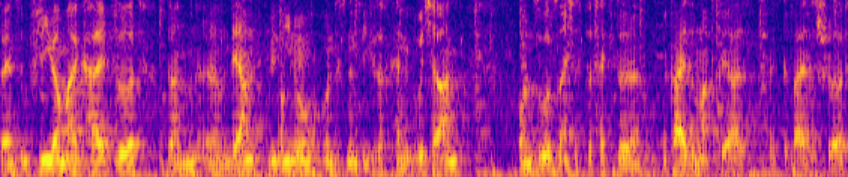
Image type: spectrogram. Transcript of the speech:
Wenn es im Flieger mal kalt wird, dann ähm, wärmt Merino und es nimmt wie gesagt keine Gerüche an. Und so ist es eigentlich das perfekte Reisematerial, das perfekte Reiseshirt.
